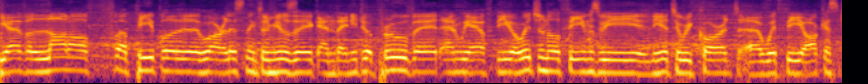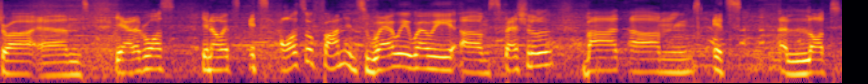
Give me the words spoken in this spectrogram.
you have a lot of uh, people who are listening to the music and they need to approve it. And we have the original themes we needed to record uh, with the orchestra. And yeah, that was. You know, it's it's also fun. It's very very um, special, but um, it's a lot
